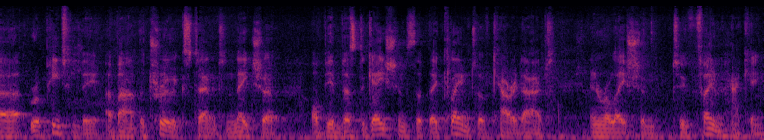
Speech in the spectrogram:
uh, repeatedly about the true extent and nature of the investigations that they claim to have carried out in relation to phone hacking.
